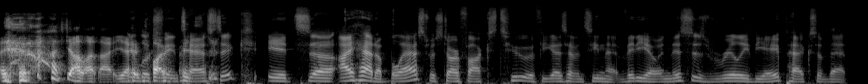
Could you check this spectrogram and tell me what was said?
Yeah, I like that. Yeah, it looks vibrates. fantastic. It's uh, I had a blast with Star Fox 2. If you guys haven't seen that video, and this is really the apex of that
